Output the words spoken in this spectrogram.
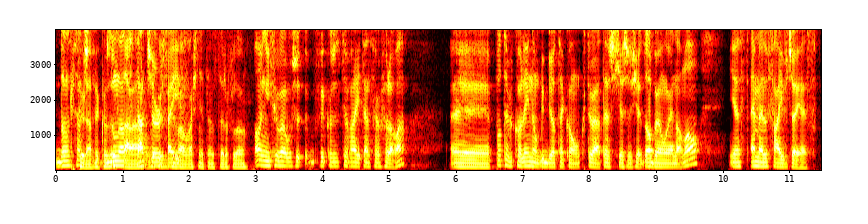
don't która touch, wykorzystała, do not touch your face. właśnie TensorFlow. Oni chyba wykorzystywali TensorFlowa. Yy, potem kolejną biblioteką, która też cieszy się dobrą renomą, jest ML5.js.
